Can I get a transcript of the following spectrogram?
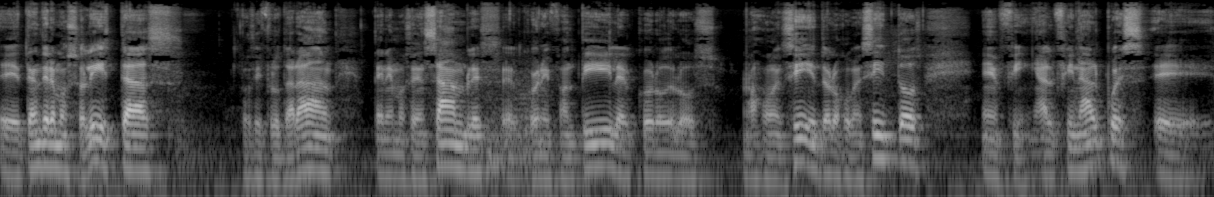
eh, tendremos solistas, los disfrutarán, tenemos ensambles, el coro infantil, el coro de los de los jovencitos, en fin, al final pues eh,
